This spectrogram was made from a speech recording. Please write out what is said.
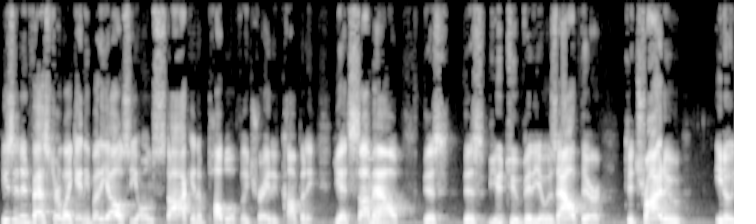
He's an investor like anybody else. He owns stock in a publicly traded company. Yet somehow this this YouTube video is out there to try to, you know,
